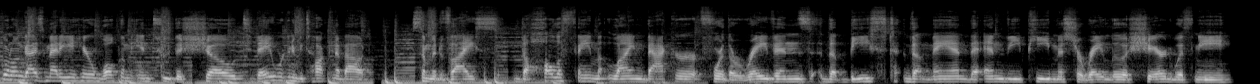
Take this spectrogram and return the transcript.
going on, guys? Matty here. Welcome into the show. Today, we're going to be talking about some advice. The Hall of Fame linebacker for the Ravens, the beast, the man, the MVP, Mr. Ray Lewis, shared with me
